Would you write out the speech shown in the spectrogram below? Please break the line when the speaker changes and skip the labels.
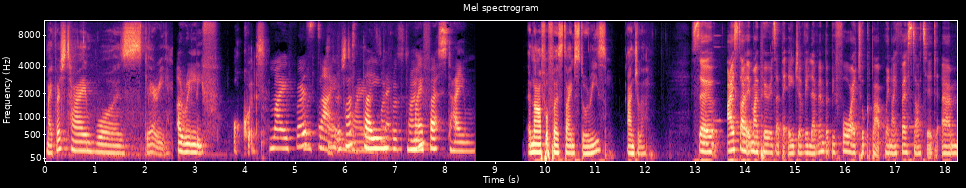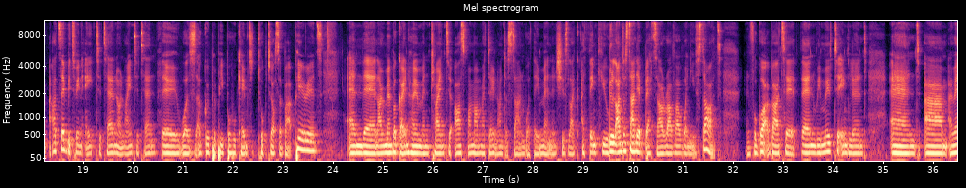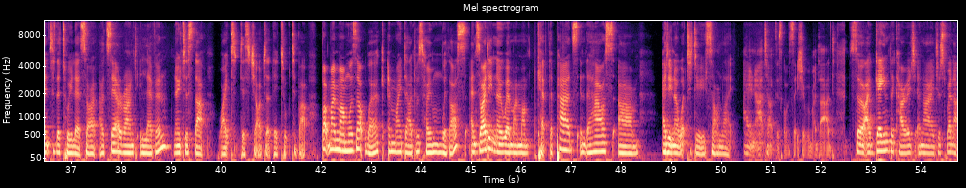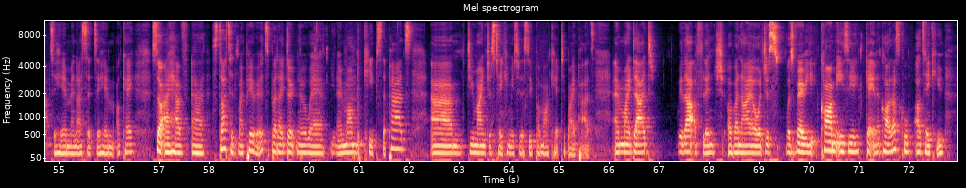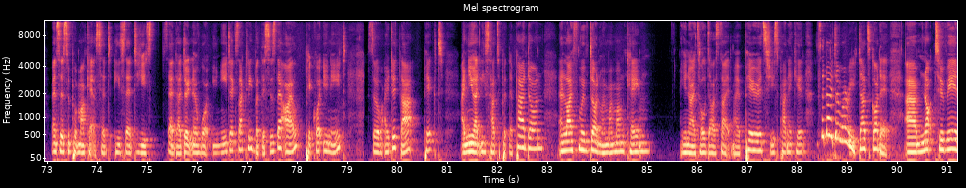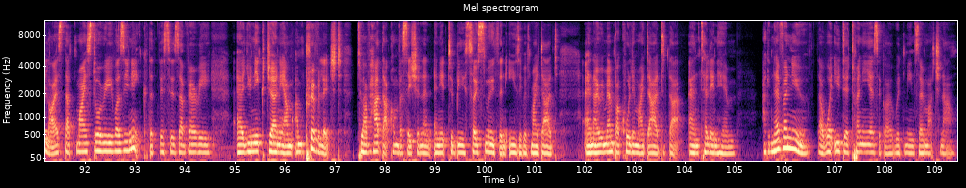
My first time was scary.
A relief. Awkward.
My first time.
First
time.
time.
My first time.
My first time.
And now for first time stories. Angela.
So I started my periods at the age of 11, but before I talk about when I first started, um, I'd say between 8 to 10 or 9 to 10, there was a group of people who came to talk to us about periods. And then I remember going home and trying to ask my mum, I don't understand what they meant. And she's like, I think you, you'll understand it better rather when you start. And forgot about it. Then we moved to England and um, I went to the toilet. So I, I'd say around 11, noticed that white discharge that they talked about. But my mum was at work and my dad was home with us. And so I didn't know where my mum kept the pads in the house. Um, I didn't know what to do. So I'm like, I don't know how to have this conversation with my dad. So I gained the courage and I just went up to him and I said to him, okay, so I have uh, started my periods, but I don't know where, you know, mum keeps the pads. Um, do you mind just taking me to the supermarket to buy pads? And my dad, without a flinch of an eye or just was very calm, easy, get in the car, that's cool, I'll take you. Went to the supermarket, I said, he said, he said, I don't know what you need exactly, but this is the aisle, pick what you need. So I did that, picked. I knew at least how to put the pad on, and life moved on. When my mum came, you know, I told her I started my periods. She's panicking. I said, "No, don't worry, Dad's got it." Um, not to realize that my story was unique. That this is a very uh, unique journey. I'm I'm privileged to have had that conversation and, and it to be so smooth and easy with my dad. And I remember calling my dad that and telling him, I never knew that what you did 20 years ago would mean so much now.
